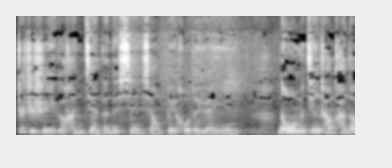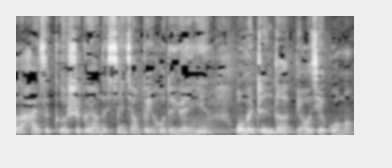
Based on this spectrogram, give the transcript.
这只是一个很简单的现象背后的原因。那我们经常看到的孩子各式各样的现象背后的原因，我们真的了解过吗？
